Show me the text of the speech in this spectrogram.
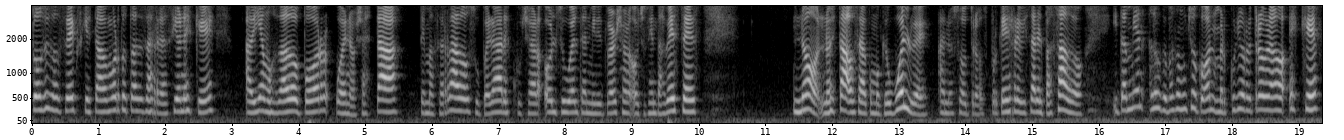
todos esos ex que estaban muertos, todas esas relaciones que habíamos dado por, bueno, ya está, tema cerrado, superar, escuchar All Too Well 10 Minute Version 800 veces. No, no está, o sea, como que vuelve a nosotros, porque es revisar el pasado. Y también algo que pasa mucho con Mercurio retrógrado es que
